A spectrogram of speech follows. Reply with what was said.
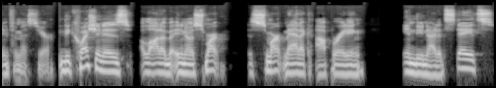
infamous here. The question is a lot of, you know, smart, is Smartmatic operating in the United States?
